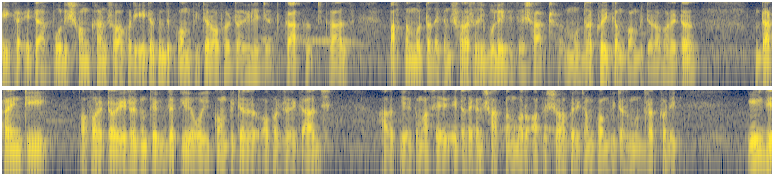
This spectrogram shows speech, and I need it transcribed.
এই এটা পরিসংখ্যান সহকারী, এটাও কিন্তু কম্পিউটার অপারেটর রিলেটেড কাজ। পাঁচ নম্বরটা দেখেন, সরাসরি বলেই দিচ্ছে ষাট মুদ্রাক্ষরিক cum computer operator, data entry operator, এটাও কিন্তু এক্স্যাক্টলি ওই কম্পিউটার অপারেটরের কাজ। আরও কি এরকম আছে, এটা দেখেন, সাত নম্বর অফিস সহকারী কাম কম্পিউটার মুদ্রাক্ষরিক এই যে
